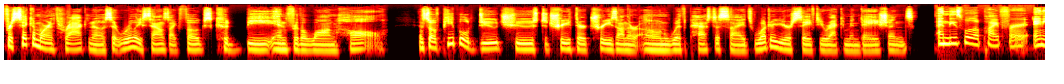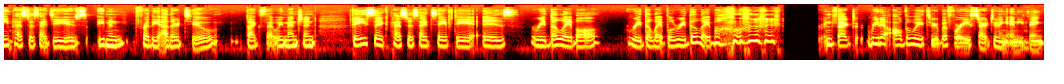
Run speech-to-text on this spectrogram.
for sycamore anthracnose, it really sounds like folks could be in for the long haul. And so, if people do choose to treat their trees on their own with pesticides, what are your safety recommendations? And these will apply for any pesticides you use, even for the other two bugs that we mentioned. Basic pesticide safety is read the label, read the label, read the label. In fact, read it all the way through before you start doing anything.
